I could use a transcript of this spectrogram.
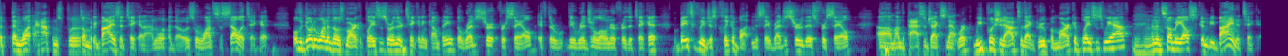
but then what happens when somebody buys a ticket on one of those or wants to sell a ticket well they go to one of those marketplaces or their ticketing company they'll register it for sale if they're the original owner for the ticket basically just click a button to say register this for sale um, on the passage x network we push it out to that group of marketplaces we have Mhm. and then somebody else is going to be buying a ticket.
